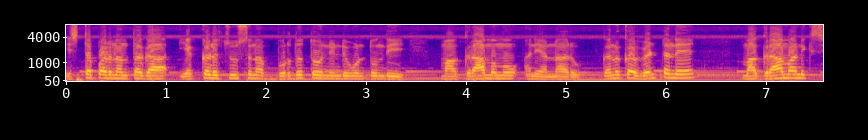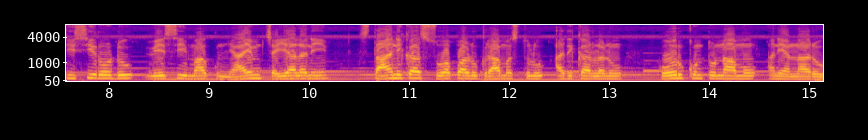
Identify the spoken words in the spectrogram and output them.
ఇష్టపడినంతగా ఎక్కడ చూసినా బురదతో నిండి ఉంటుంది మా గ్రామము అని అన్నారు. గనుక వెంటనే మా గ్రామానికి సీసీ రోడ్డు వేసి మాకు న్యాయం చేయాలని స్థానిక సువపాడు గ్రామస్తులు అధికారులను కోరుకుంటున్నాము అని అన్నారు.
